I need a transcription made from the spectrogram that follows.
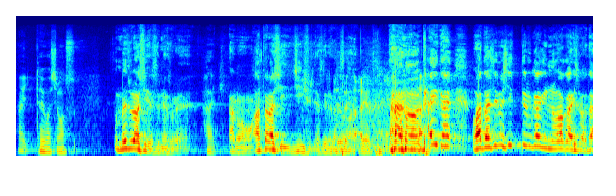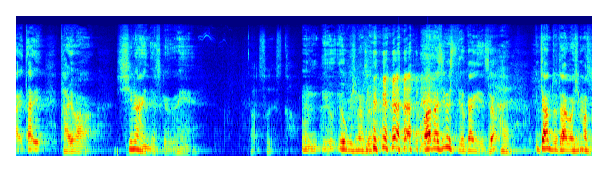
はい対話します。珍しいですねそれ。はい。あの新しい人種ですねこれは。ありがとうございます。あの大体私の知ってる限りの若い人は大体対話しないんですけどねあそうですか。うん、よよくします。私の知ってる限りですよ、はい。ちゃんと対話します？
